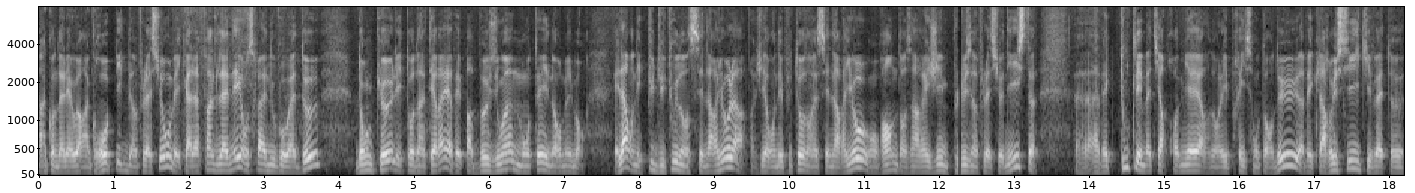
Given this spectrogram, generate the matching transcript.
hein, qu'on allait avoir un gros pic d'inflation, mais qu'à la fin de l'année, on serait à nouveau à 2, donc que les taux d'intérêt n'avaient pas besoin de monter énormément. Et là, on n'est plus du tout dans ce scénario-là. Enfin, on est plutôt dans un scénario où on rentre dans un régime plus inflationniste, euh, avec toutes les matières premières dont les prix sont tendus, avec la Russie qui va être euh,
